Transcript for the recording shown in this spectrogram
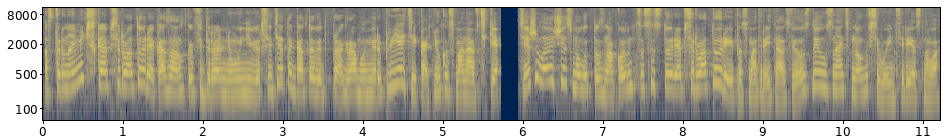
Астрономическая обсерватория Казанского федерального университета готовит программу мероприятий ко Дню космонавтики. Все желающие смогут познакомиться с историей обсерватории, посмотреть на звезды и узнать много всего интересного.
